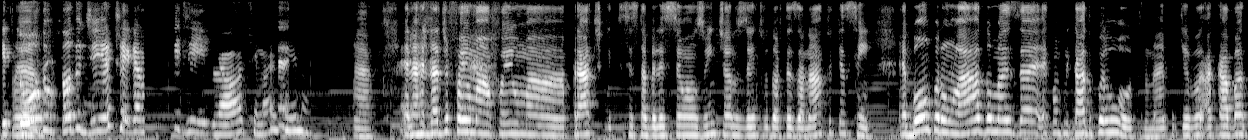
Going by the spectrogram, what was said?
E é. todo, todo dia chega pedido. Nossa, imagina. É. é. na realidade, foi uma, foi uma prática que se estabeleceu há uns 20 anos dentro do artesanato, que assim, é bom por um lado, mas é, é, complicado pelo outro, né? Porque acaba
